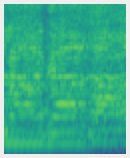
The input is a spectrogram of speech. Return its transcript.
Schlagerei.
